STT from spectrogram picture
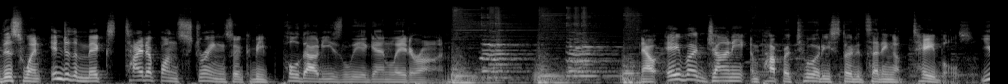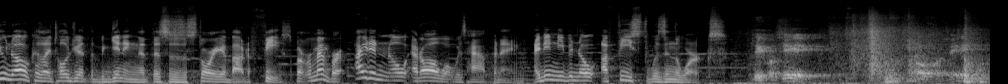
This went into the mix, tied up on strings so it could be pulled out easily again later on. Now, Eva, Johnny, and Papa Turi started setting up tables. You know because I told you at the beginning that this is a story about a feast, but remember, I didn't know at all what was happening. I didn't even know a feast was in the works. Di così. Oh, così.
